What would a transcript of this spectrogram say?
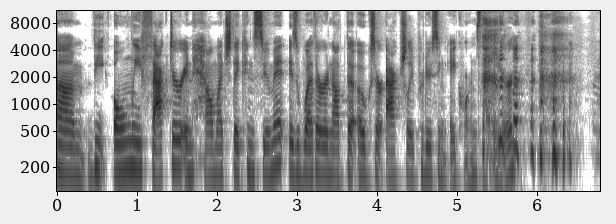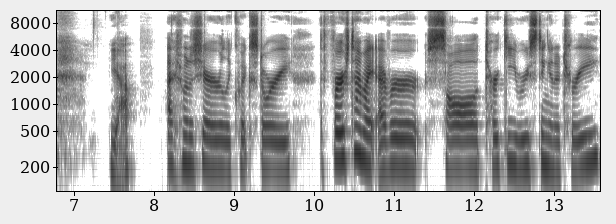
um, the only factor in how much they consume it is whether or not the oaks are actually producing acorns that year yeah I just want to share a really quick story. The first time I ever saw turkey roosting in a tree,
